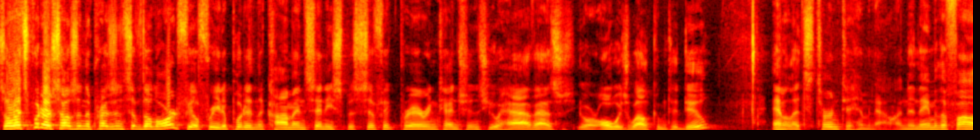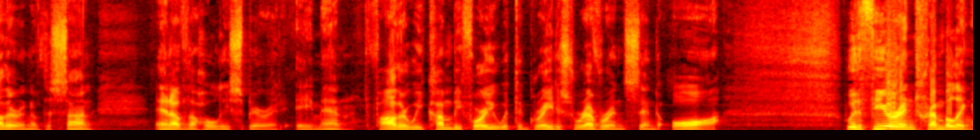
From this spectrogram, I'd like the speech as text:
So let's put ourselves in the presence of the Lord. Feel free to put in the comments any specific prayer intentions you have, as you're always welcome to do. And let's turn to Him now. In the name of the Father, and of the Son, and of the Holy Spirit. Amen. Father, we come before you with the greatest reverence and awe, with fear and trembling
